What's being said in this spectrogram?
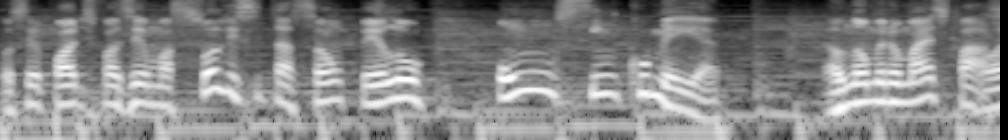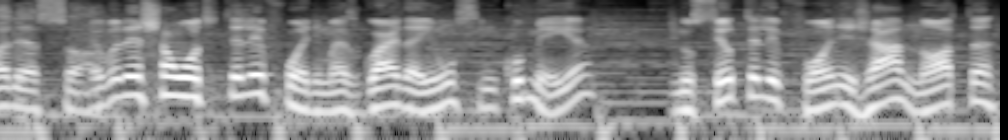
Você pode fazer uma solicitação pelo 156. É o número mais fácil. Olha só. Eu vou deixar um outro telefone, mas guarda aí 156. No seu telefone, já anota.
